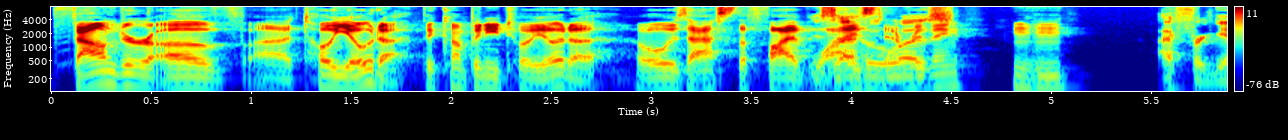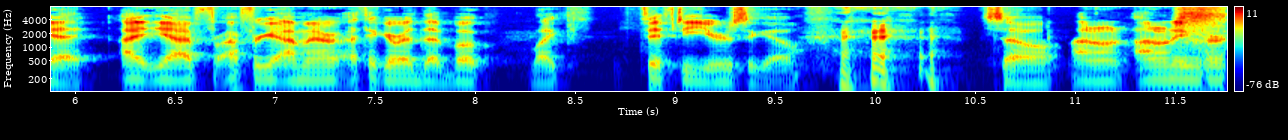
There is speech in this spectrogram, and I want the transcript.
founder of uh, toyota the company toyota always asks the five whys to everything Mm-hmm. I forget. I yeah, I, forget. I mean, I think I read that book like 50 years ago. so I don't. I don't even.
